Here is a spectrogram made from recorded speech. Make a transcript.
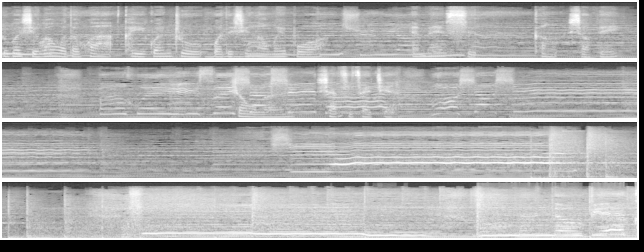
如果喜欢我的话，可以关注我的新浪微博 ms 杠小飞。让我们下次再见。嗯，我们都别哭，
